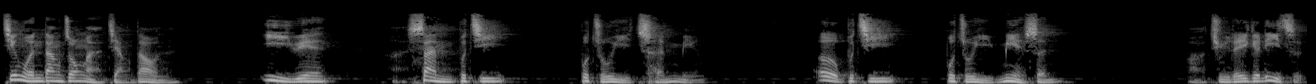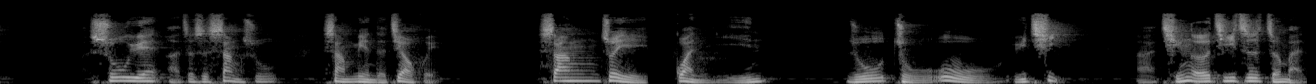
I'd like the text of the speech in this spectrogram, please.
经文当中啊，讲到呢，意曰。善不积，不足以成名；恶不积，不足以灭身。啊，举了一个例子，书曰：啊，这是尚书上面的教诲。商罪贯淫，如主物于器。啊，勤而积之则满，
